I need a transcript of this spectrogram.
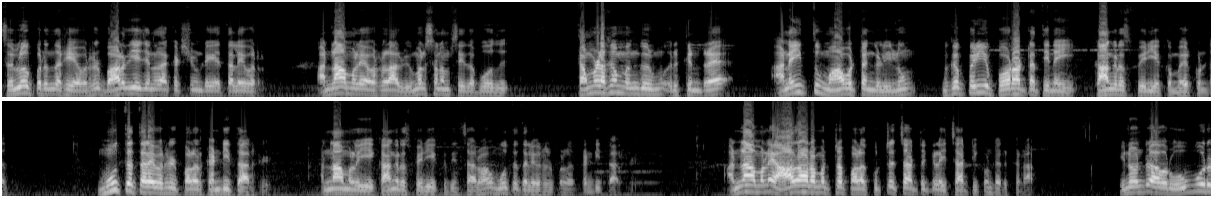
செல்வ பெருந்தகை அவர்கள் பாரதிய ஜனதா கட்சியினுடைய தலைவர் அண்ணாமலை அவர்களால் விமர்சனம் செய்த போது தமிழகம் எங்கும் இருக்கின்ற அனைத்து மாவட்டங்களிலும் மிகப்பெரிய போராட்டத்தினை காங்கிரஸ் பேரியக்கம் மேற்கொண்டது. மூத்த தலைவர்கள் பலர் கண்டித்தார்கள். அண்ணாமலையை காங்கிரஸ் பேரியக்கத்தின் சார்பாக மூத்த தலைவர்கள் பலர் கண்டித்தார்கள். அண்ணாமலை ஆதாரமற்ற பல குற்றச்சாட்டுக்களை சாட்டி கொண்டிருக்கிறார். இன்னொன்று அவர் ஒவ்வொரு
